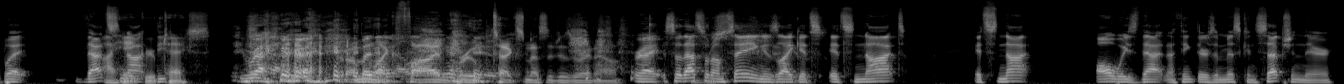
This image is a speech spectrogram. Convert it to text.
But that's I hate not group the, texts. Right. right. But I'm But- in like five group text messages right now. right. So that's what I'm saying is like it's it's not it's not always that and I think there's a misconception there.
